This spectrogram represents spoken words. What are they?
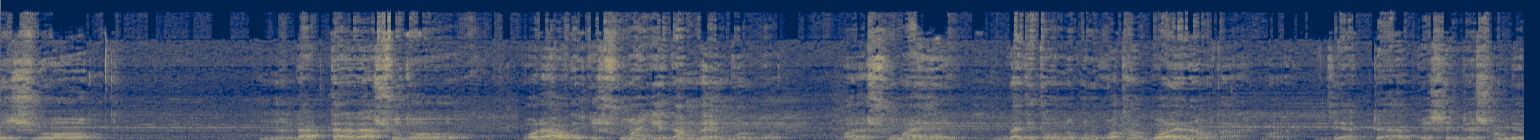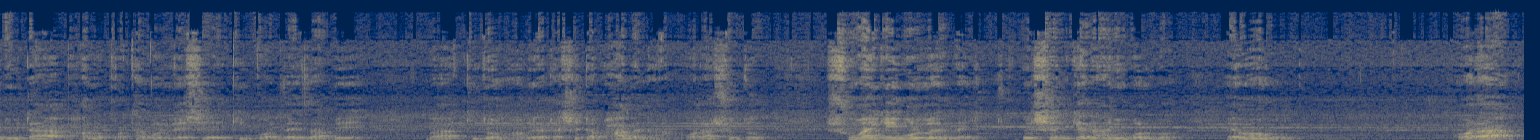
দেশীয় ডাক্তাররা শুধু ওরা ওদেরকে সময় গিয়ে দাম দেয় আমি বলব। ওরা সময়ের ব্যতীত অন্য কোনো কথা বলে না ওরা ওরা যে একটা পেশেন্টের সঙ্গে দুইটা ভালো কথা বললে সে কি পর্যায়ে যাবে বা কীরকম হবে ওটা সেটা ভাবে না। ওরা শুধু সময়কেই মূল্যায়ন দেয়। পেশেন্টকে না আমি বলব। এবং ওরা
